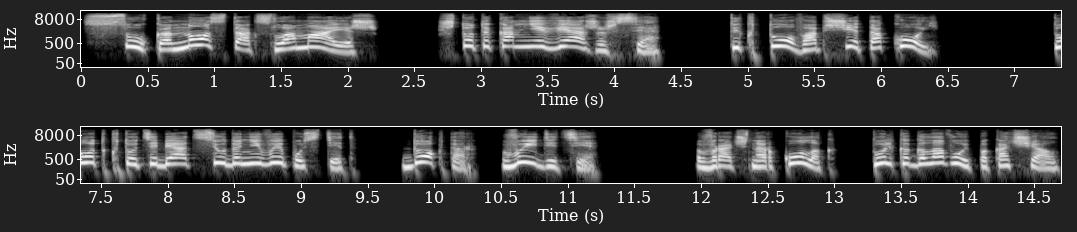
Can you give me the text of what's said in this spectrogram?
«Сука, нос так сломаешь! Что ты ко мне вяжешься? Ты кто вообще такой? Тот, кто тебя отсюда не выпустит. Доктор, выйдите!» Врач-нарколог только головой покачал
